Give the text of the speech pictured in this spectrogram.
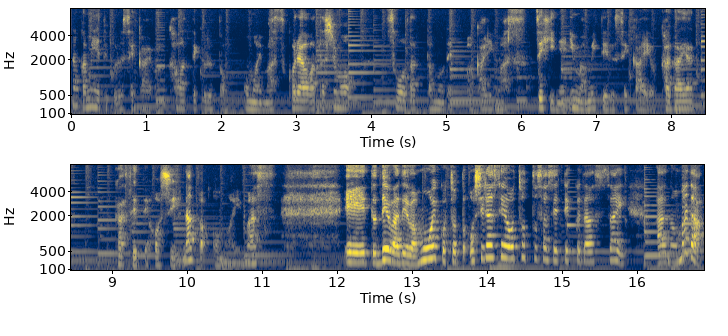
なんか見えてくる世界は変わってくると思いますこれは私もそうだったので分かります是非ね今見てる世界を輝かせてほしいなと思います。えーと、ではではもう一個ちょっとお知らせをちょっとさせてください。あのまだ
